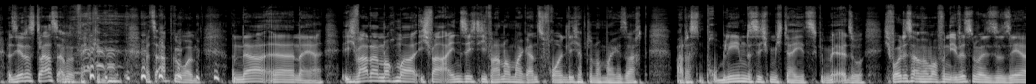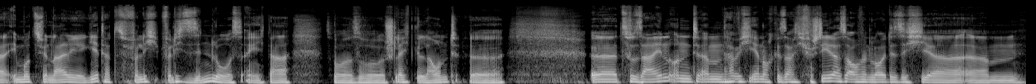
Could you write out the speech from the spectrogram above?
Also sie hat das Glas einfach weggenommen, hat es abgeräumt. Und da, äh, naja, ich war dann nochmal, ich war einsichtig, war nochmal ganz freundlich, habe dann nochmal gesagt, war das ein Problem, dass ich mich da jetzt, also ich wollte es einfach mal von ihr wissen, weil sie so sehr emotional reagiert hat. Das ist völlig, völlig sinnlos eigentlich da so, so schlecht gelaunt äh, äh, zu sein. Und ähm, habe ich ihr noch gesagt, ich verstehe das auch, wenn Leute sich hier ähm,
